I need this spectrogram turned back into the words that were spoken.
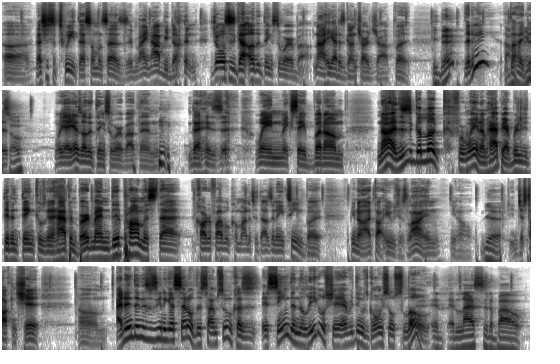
uh, that's just a tweet that someone says it might not be done. Juelz has got other things to worry about. Nah, he got his gun charge dropped, but He did. didn't he? I, I thought he think did. so. Well, yeah, he has other things to worry about than than his uh, Wayne mixtape. But um, nah, this is a good look for Wayne. I'm happy. I really didn't think it was gonna happen. Birdman did promise that Carter Five will come out in 2018, but you know, I thought he was just lying. You know, Yeah. just talking shit. Um, I didn't think this was gonna get settled this time soon because it seemed in the legal shit everything was going so slow. It, it lasted about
